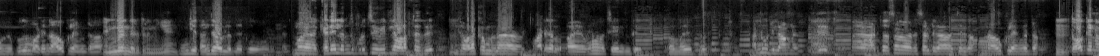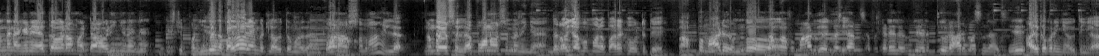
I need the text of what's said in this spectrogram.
உங்க புது மாடு என்ன அவுக்கல எங்க இருந்து எடுத்திருந்தீங்க? இங்க தஞ்சாவூர்ல இருந்து. சும்மா கடையில இருந்து புடிச்சு வீட்டுல வளர்த்தது. கொஞ்சம் வழக்கம் இல்ல மாடுகள் பாயவும் சரின்ட்டு மாதிரி எடுத்தது. கண்ணுக்குட்டி வாங்கினது. அடுத்த வருஷம் ரிசல்ட்டுக்காக வச்சிருக்கோம். இன்னும் அவுக்கல எங்கிட்டோம். டோக்கன் வந்து நாங்க ஏத்த விட மாட்டோம் அப்படிங்கிறாங்க. இது அந்த பல்லவராயம்பேட்டில் அவுத்த மாதிரி தானே? போன வருஷமா? இல்ல. இந்த வருஷம் இல்ல போன வருஷம் தான் நீங்க. இந்த ரோஜா பொம்மால பறக்க விட்டுட்டு அப்ப மாடு ரொம்ப மாடு கடையில இருந்து எடுத்து ஒரு ஆறு மாசம் தான் ஆச்சு. அதுக்கப்புறம் நீங்க அவுத்தீங்களா?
